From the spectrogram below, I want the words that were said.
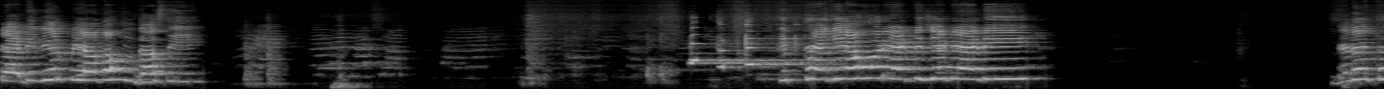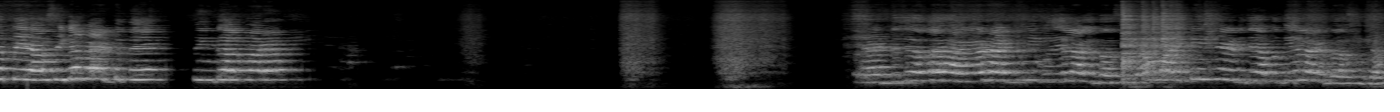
ਟੈਡੀ ਵੀਅਰ ਪਿਆ ਦਾ ਹੁੰਦਾ ਸੀ। ਕਿੱਥੇ ਗਿਆ ਉਹ ਰੈੱਡ ਜਿਹਾ ਟੈਡੀ ਜਿਹੜਾ ਇੱਥੇ ਪਿਆ ਸੀਗਾ ਬੈੱਡ ਤੇ ਸਿੰਗਲ ਪਰ ਰੈੱਡ ਜਿਹਾ ਤਾਂ ਹੈਗਾ ਰੈੱਡ ਨਹੀਂ ਵਧੀਆ ਲੱਗਦਾ ਸੀਗਾ ਮਲਟੀ ਸ਼ੇਡ ਜਿਹਾ ਵਧੀਆ ਲੱਗਦਾ ਸੀਗਾ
